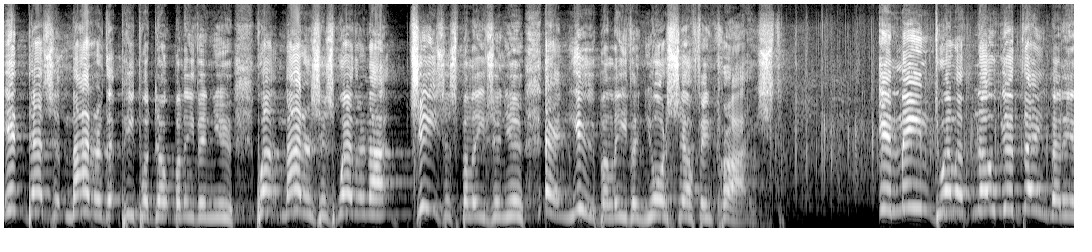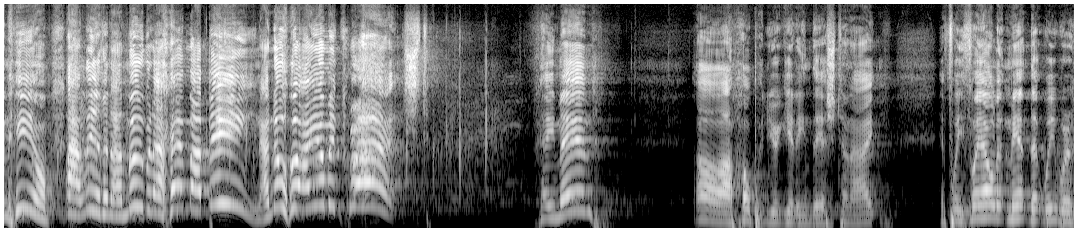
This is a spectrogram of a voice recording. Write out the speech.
It doesn't matter that people don't believe in you. What matters is whether or not Jesus believes in you and you believe in yourself in Christ. In me dwelleth no good thing, but in him I live and I move and I have my being. I know who I am in Christ. Amen. Oh, I'm hoping you're getting this tonight. If we failed, it meant that we were,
